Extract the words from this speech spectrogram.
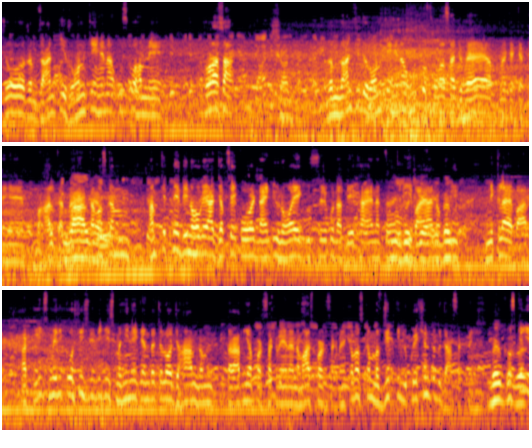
जो रमज़ान की रौनकें हैं ना उसको हमने थोड़ा सा रमज़ान की जो रौनकें हैं ना उनको थोड़ा सा जो है अपना क्या कहते हैं बहाल करना है। कम अज़ कम हम कितने दिन हो गए आज जब से कोविड नाइन्टीन हुआ एक दूसरे को ना देखा है ना कोई गरीब आया ना कोई निकला है बाहर। एटलीस्ट मेरी कोशिश ये थी कि इस महीने के अंदर चलो जहाँ हम तराबियाँ पढ़ सक रहे हैं ना नमाज़ पढ़ सक रहे हैं कम अज़ कम मस्जिद की लोकेशन पर तो जा सकते हैं। उसके लिए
